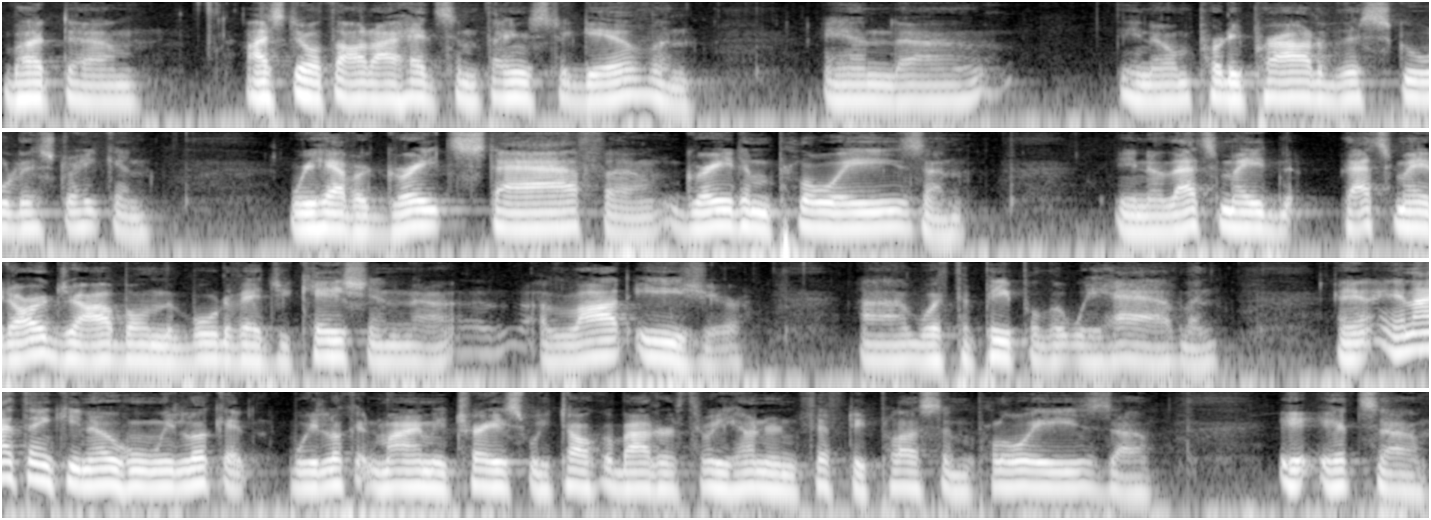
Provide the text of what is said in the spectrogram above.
but um, I still thought I had some things to give, and and uh, you know I'm pretty proud of this school district, and we have a great staff, uh, great employees, and you know that's made that's made our job on the board of education uh, a lot easier uh, with the people that we have, and, and and I think you know when we look at we look at Miami Trace, we talk about our 350 plus employees. Uh, it, it's a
